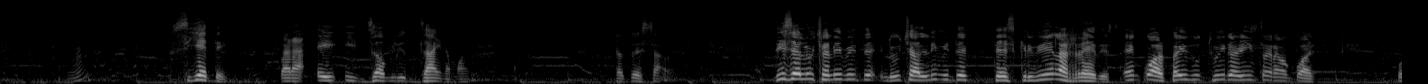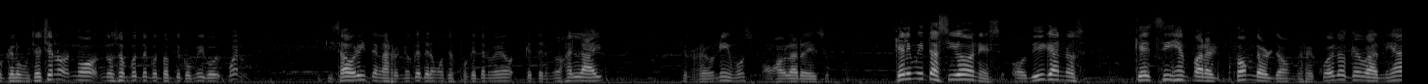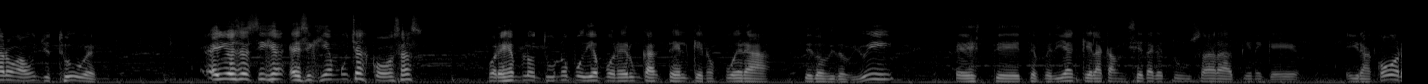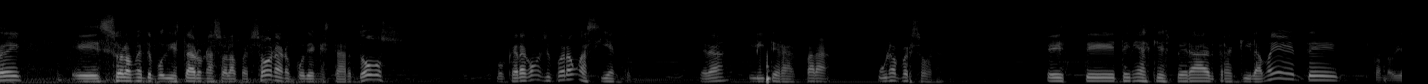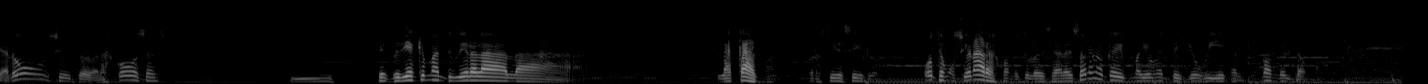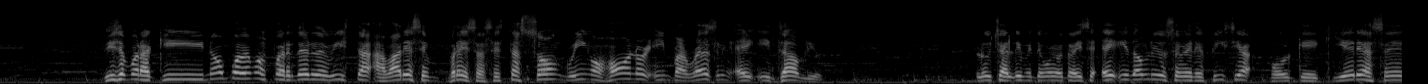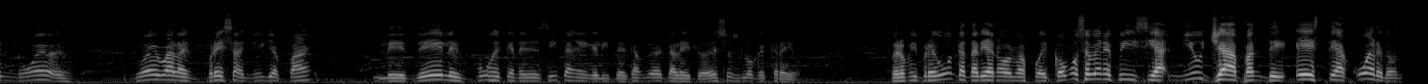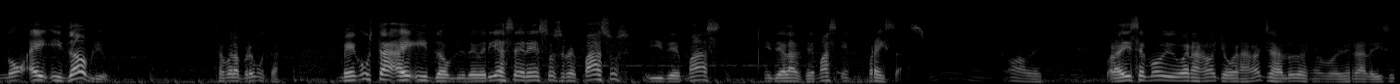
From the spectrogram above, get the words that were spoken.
7 para AEW Dynamite. Ya ustedes saben. Dice Lucha Límite, Lucha Límite, te escribí en las redes. ¿En cuál? Facebook, Twitter, Instagram o cuál? Porque los muchachos no, no, no se han puesto en contacto conmigo. Bueno, quizá ahorita en la reunión que tenemos después que terminemos, que terminemos el live, que nos reunimos, vamos a hablar de eso. ¿Qué limitaciones o díganos qué exigen para el Thunderdome? Recuerdo que banearon a un youtuber. Ellos exigen, exigían muchas cosas. Por ejemplo, tú no podías poner un cartel que no fuera de WWE. Este, te pedían que la camiseta que tú usaras tiene que ir acorde. Eh, solamente podía estar una sola persona, no podían estar dos. Porque era como si fuera un asiento. Era literal para una persona. Este, tenías que esperar tranquilamente cuando había anuncio y todas las cosas. Y te pedían que mantuviera la, la, calma, por así decirlo. O te emocionaras cuando tú lo desearas. Eso era lo que mayormente yo vi en el Thunderdome. Dice por aquí, no podemos perder de vista a varias empresas. Estas son Ring of Honor, Impact Wrestling, AEW. Lucha al límite, vuelve otra dice, AEW se beneficia porque quiere hacer nueva, nueva la empresa New Japan, le dé el empuje que necesitan en el intercambio de talento. Eso es lo que creo. Pero mi pregunta, Talia Norma, fue, ¿cómo se beneficia New Japan de este acuerdo, no AEW? Esa fue la pregunta. Me gusta AEW, debería hacer esos repasos y demás y de las demás empresas. Mm, vamos a ver. Por ahí dice el Bobby, buenas noches, buenas noches, saludos, señor Bobby Real. Le dice,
